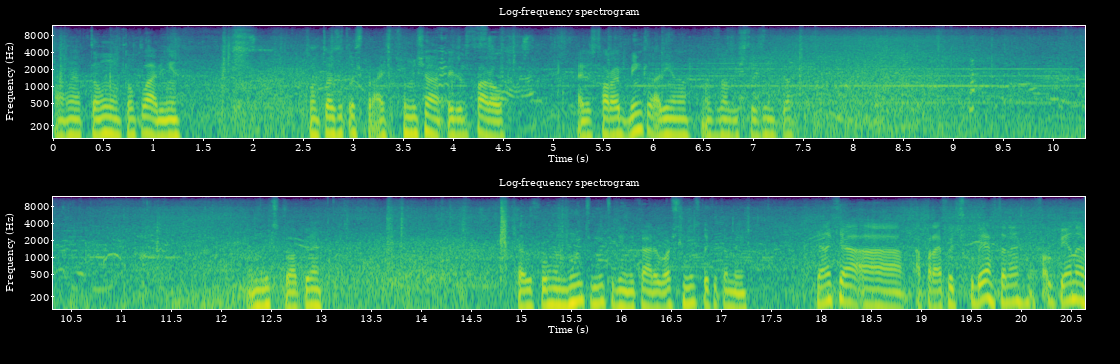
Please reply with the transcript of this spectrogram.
Ela não é tão, tão clarinha quanto as outras praias, principalmente a Ilha do Farol. A Ilha do Farol é bem clarinha, né? Vamos ver uma vistazinha aqui, ó. É muito top, né? Praia do Forno é muito, muito lindo, cara. Eu gosto muito daqui também. Pena que a, a, a praia foi descoberta, né? Eu falo pena,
